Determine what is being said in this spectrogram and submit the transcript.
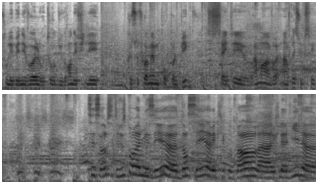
tous les bénévoles autour du grand défilé, que ce soit même pour Paul Pic, ça a été vraiment un vrai, un vrai succès. C'est simple, c'était juste pour m'amuser, euh, danser avec les copains, bah, avec la ville. Euh,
